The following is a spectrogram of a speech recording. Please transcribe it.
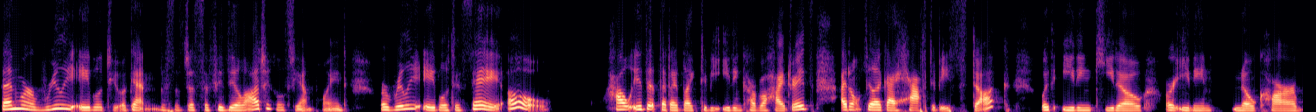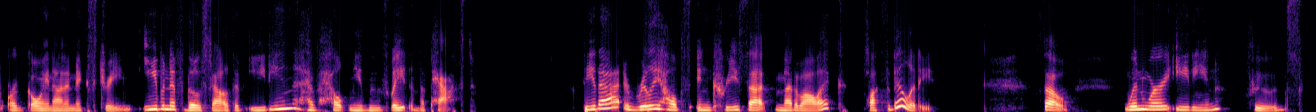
then we're really able to, again, this is just a physiological standpoint, we're really able to say, oh, how is it that I'd like to be eating carbohydrates? I don't feel like I have to be stuck with eating keto or eating no carb or going on an extreme, even if those styles of eating have helped me lose weight in the past. See that? It really helps increase that metabolic flexibility. So, when we're eating foods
